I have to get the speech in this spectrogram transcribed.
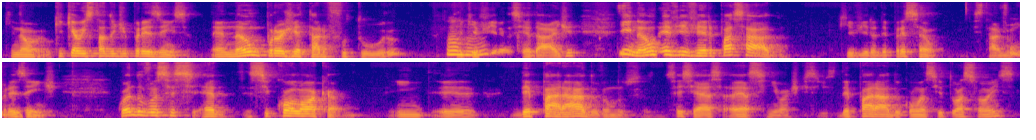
que não, o que, que é o estado de presença? É não projetar futuro, uhum. que vira ansiedade, Sim. e não reviver passado, que vira depressão, estar no Sim. presente. Quando você se, é, se coloca em, é, deparado, vamos, não sei se é, essa, é assim, eu acho que se diz, deparado com as situações,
